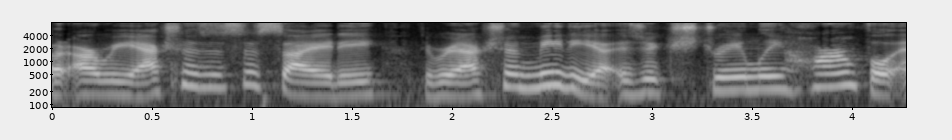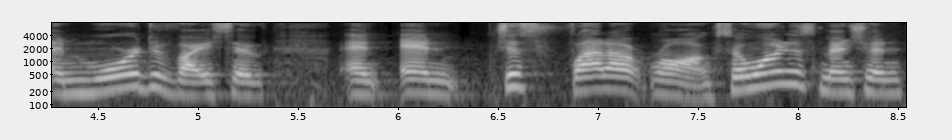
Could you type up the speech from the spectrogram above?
But our reaction as a society, the reaction of media, is extremely harmful and more divisive and, and just flat out wrong. So I want to just mention,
